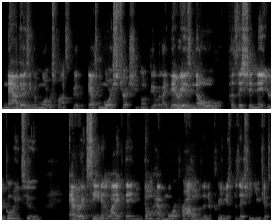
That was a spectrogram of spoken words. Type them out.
now there's even more responsibility. There's more stress you're gonna deal with. Like there is no position that you're going to ever exceed in life that you don't have more problems than the previous position you just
